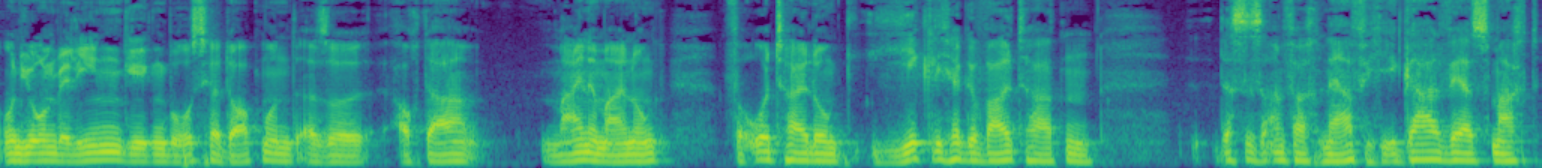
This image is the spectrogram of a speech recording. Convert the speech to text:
Union Berlin gegen Borussia Dortmund, also auch da meine Meinung, Verurteilung jeglicher Gewalttaten, das ist einfach nervig, egal wer es macht.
